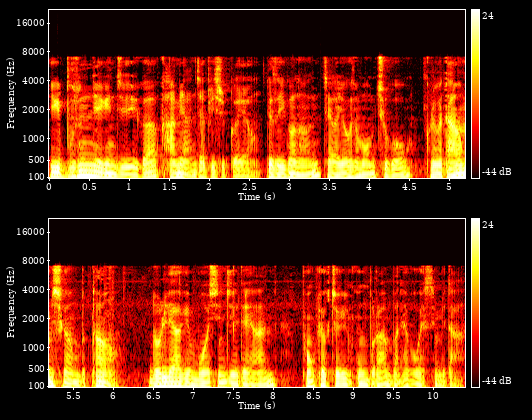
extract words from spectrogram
이게 무슨 얘기인지가 감이 안 잡히실 거예요. 그래서 이거는 제가 여기서 멈추고 그리고 다음 시간부터 논리학이 무엇인지에 대한 본격적인 공부를 한번 해보겠습니다.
